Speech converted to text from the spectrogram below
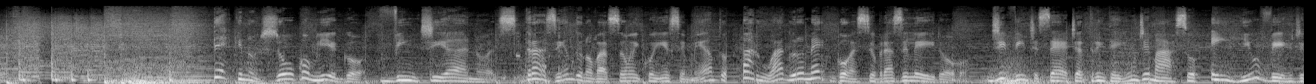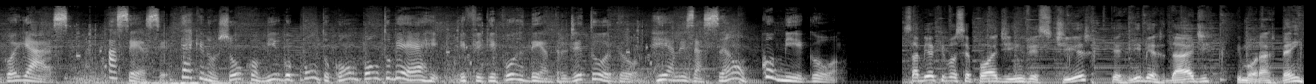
Tecnoshow comigo, 20 anos, trazendo inovação e conhecimento para o agronegócio brasileiro. De 27 a 31 de março, em Rio Verde, Goiás. Acesse tecnoshowcomigo.com.br e fique por dentro de tudo. Realização comigo. Sabia que você pode investir, ter liberdade e morar bem?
